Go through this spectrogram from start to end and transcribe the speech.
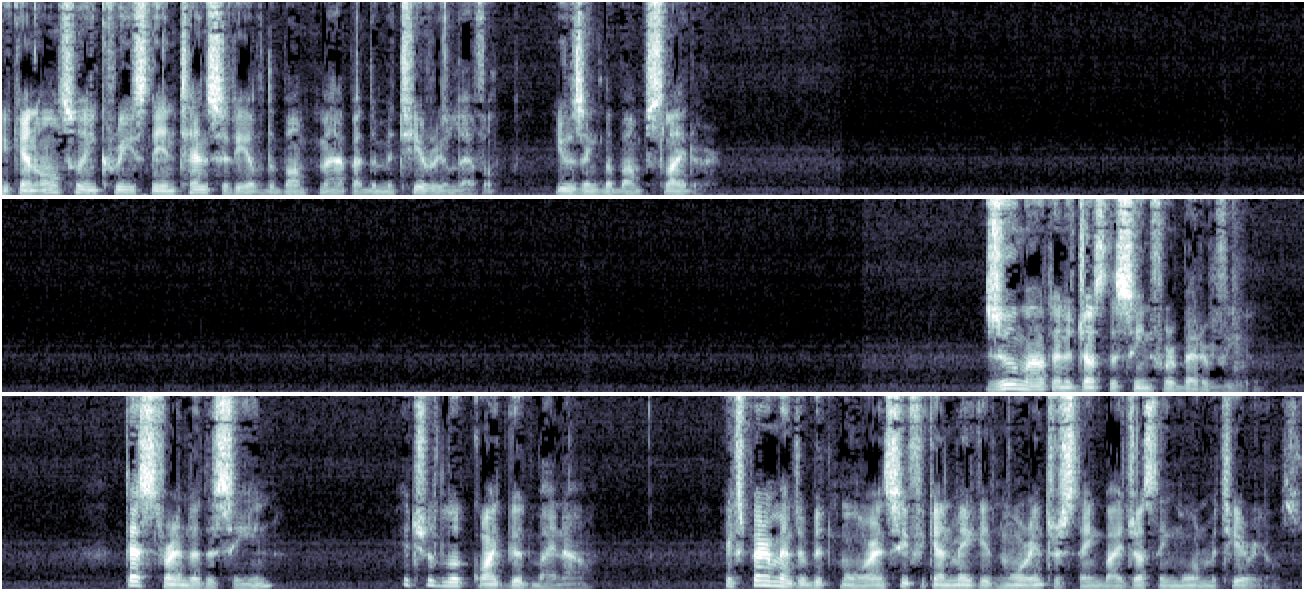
You can also increase the intensity of the bump map at the material level using the bump slider. Zoom out and adjust the scene for a better view. Test render the scene. It should look quite good by now. Experiment a bit more and see if you can make it more interesting by adjusting more materials.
